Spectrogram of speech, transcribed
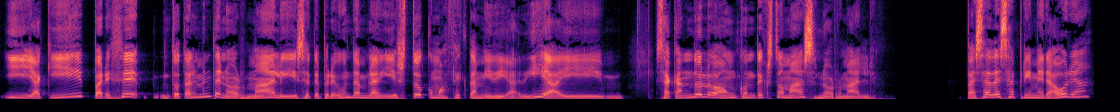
Y aquí parece totalmente normal y se te pregunta en plan, ¿y esto cómo afecta a mi día a día? Y sacándolo a un contexto más normal. Pasada esa primera hora,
